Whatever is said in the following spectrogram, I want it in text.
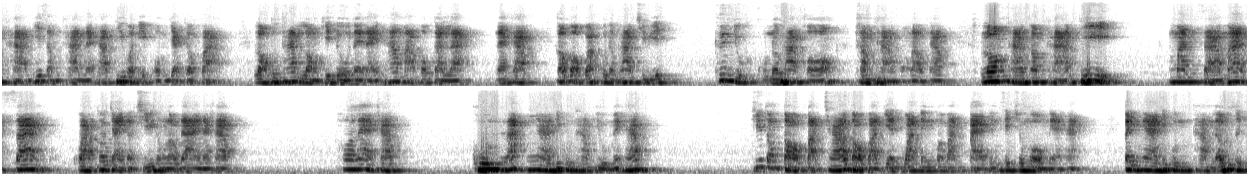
ำถามที่สำคัญนะครับ ที่วันนี้ผมอยากจะฝากลองทุกท่านลองคิดดูไหนๆถ้ามาพบกันแล้ว นะครับเขาบอกว่าคุณภาพชีวิตขึ้นอยู่กับคุณภาพของคำถามของเราครับ ลองถามคำถามที่มันสามารถสร้างความเข้าใจกับชีวิตของเราได้นะครับ ข้อแรกครับ คุณรักงานที่คุณทำอยู่ไหมครับ ที่ต้องตอบบัตรเช้าตอบบัตรเย็นวันหนึ่งประมาณ8ปดถึงสิชั่วโมงเนี่ยฮะเป็นงานที่คุณทำแล้วรู้สึก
